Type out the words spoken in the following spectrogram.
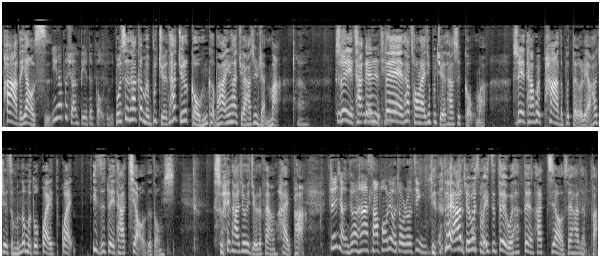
怕的要死。因为他不喜欢别的狗，对不对？不是他根本不觉得，他觉得狗很可怕，因为他觉得它是人嘛。啊，所以他跟对他从来就不觉得他是狗嘛，所以他会怕的不得了，他觉得怎么那么多怪怪一直对他叫的东西，所以他就会觉得非常害怕。真想叫他撒泡尿照照镜子。对他觉得为什么一直对我，他对着他叫，所以他很怕。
